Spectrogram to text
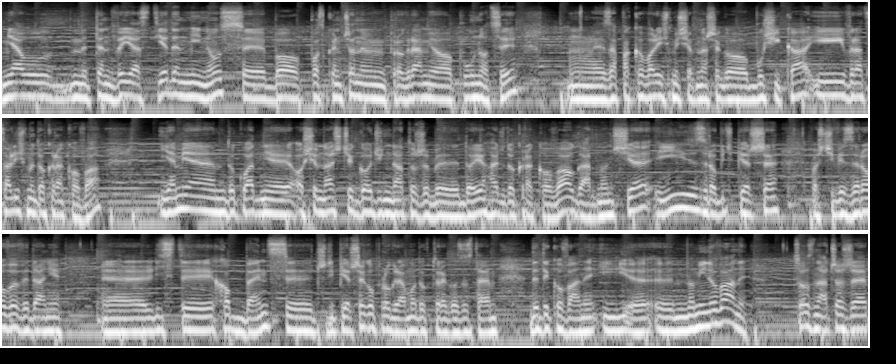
miał ten wyjazd jest jeden minus, y, bo po skończonym programie o północy y, zapakowaliśmy się w naszego busika i wracaliśmy do Krakowa. Ja miałem dokładnie 18 godzin na to, żeby dojechać do Krakowa, ogarnąć się i zrobić pierwsze, właściwie zerowe wydanie e, listy Hop Bands, e, czyli pierwszego programu, do którego zostałem dedykowany i e, e nominowany co oznacza, że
